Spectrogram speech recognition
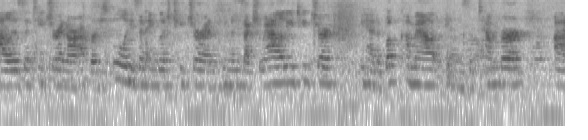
Al is a teacher in our upper school. He's an English teacher and human sexuality teacher. He had a book come out in September. Uh,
